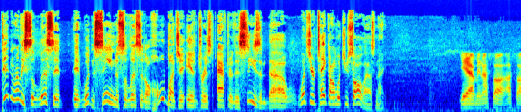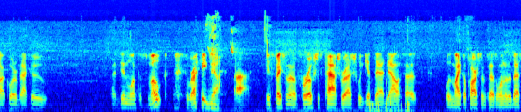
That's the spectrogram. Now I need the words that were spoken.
didn't really solicit, it wouldn't seem to solicit a whole bunch of interest after this season. Uh, what's your take on what you saw last night? Yeah, I mean, I saw I saw a quarterback who uh, didn't want the smoke, right? Yeah. Uh, he's facing a ferocious pass rush. We get that. Dallas has with Micah Parsons has one of the best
